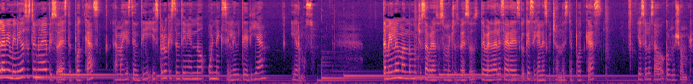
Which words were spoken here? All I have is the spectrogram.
Hola, bienvenidos a este nuevo episodio de este podcast, La magia está en ti, y espero que estén teniendo un excelente día y hermoso. También les mando muchos abrazos y muchos besos. De verdad les agradezco que sigan escuchando este podcast. Yo se los hago con mucho amor.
